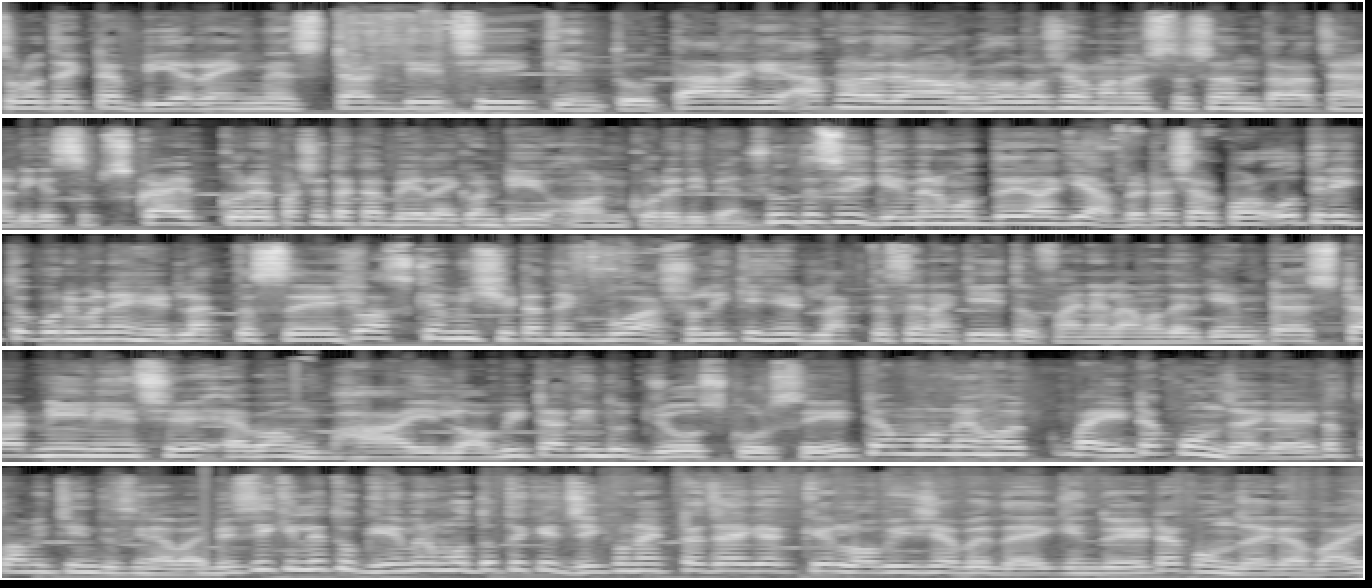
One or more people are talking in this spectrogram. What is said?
সোলোতে একটা বিয়ার র্যাঙ্ক ম্যাচ স্টার্ট দিয়েছি, কিন্তু তার আগে আপনারা যারা আমার ভালোবাসার মানুষ আছেন, তারা চ্যানেলটিকে সাবস্ক্রাইব করে পাশে থাকা বেল আইকনটি অন করে দিবেন। শুনতেছি গেমের মধ্যে নাকি আপডেট আসার পর অতিরিক্ত পরিমাণে হেড লাগতেছে, তো আজকে আমি সেটা দেখব, আসলে কি হেড লাগতেছে নাকি? তো ফাইনাল আমাদের গেমটা স্টার্ট নিয়ে নিয়েছে এবং ভাই লবিটা কিন্তু জোস করছে। এটা মনে হয় বা এটা কোন জায়গা? এটা তো আমি চিনতেছি না ভাই। বেসিক্যালি তো গেমের মধ্যে থেকে যে কোনো একটা জায়গাকে লবি হিসাবে দেয়, কিন্তু এটা কোন জায়গা ভাই?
